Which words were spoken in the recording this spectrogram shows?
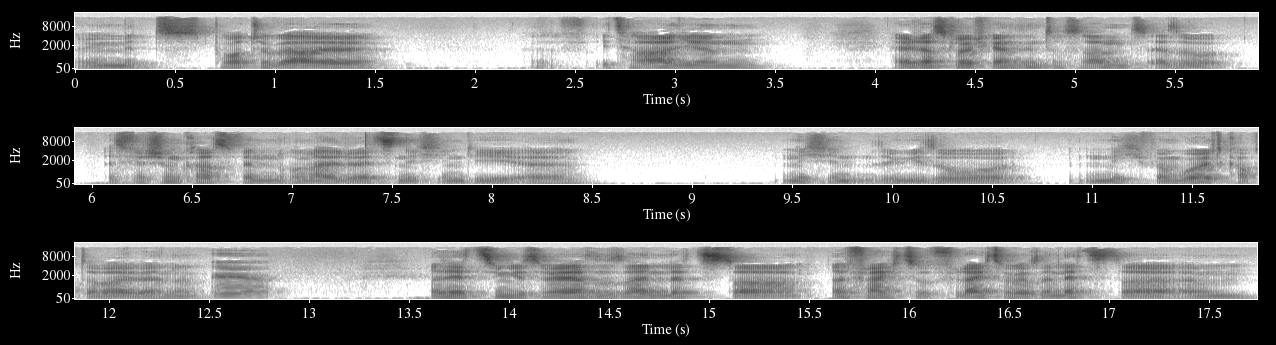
äh, mit Portugal, Italien. Ja, das glaube ich, ganz interessant. Also es wäre schon krass, wenn Ronaldo jetzt nicht in die, äh, nicht in irgendwie so, nicht beim World Cup dabei wäre, ne? Ja. Also jetzt irgendwie, es wäre so sein letzter, also vielleicht, so, vielleicht sogar sein letzter, ähm,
